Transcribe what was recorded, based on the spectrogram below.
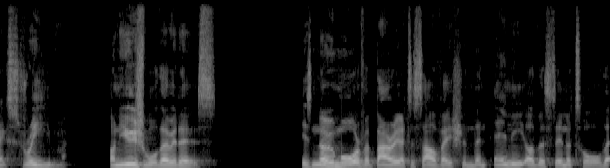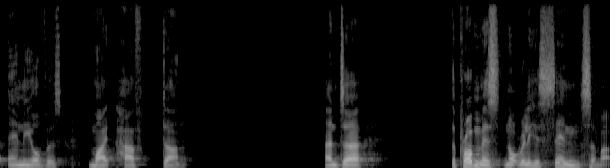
extreme, unusual though it is, is no more of a barrier to salvation than any other sin at all that any of us might have done. And uh, the problem is not really his sin so much.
